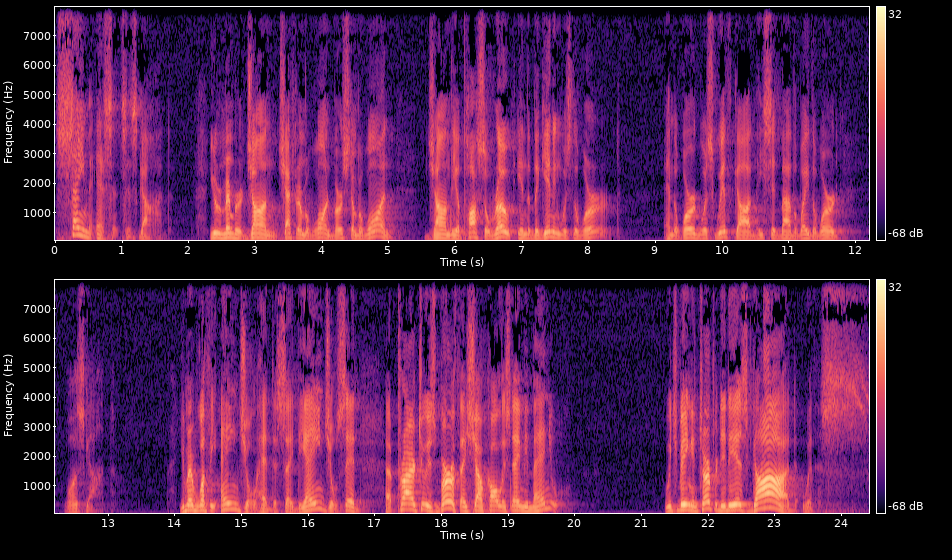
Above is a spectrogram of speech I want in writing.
same essence as God. You remember John chapter number one, verse number one. John the apostle wrote, In the beginning was the Word, and the Word was with God. And he said, By the way, the Word was God. You remember what the angel had to say? The angel said, uh, prior to his birth, they shall call his name Emmanuel, which being interpreted is God with us.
